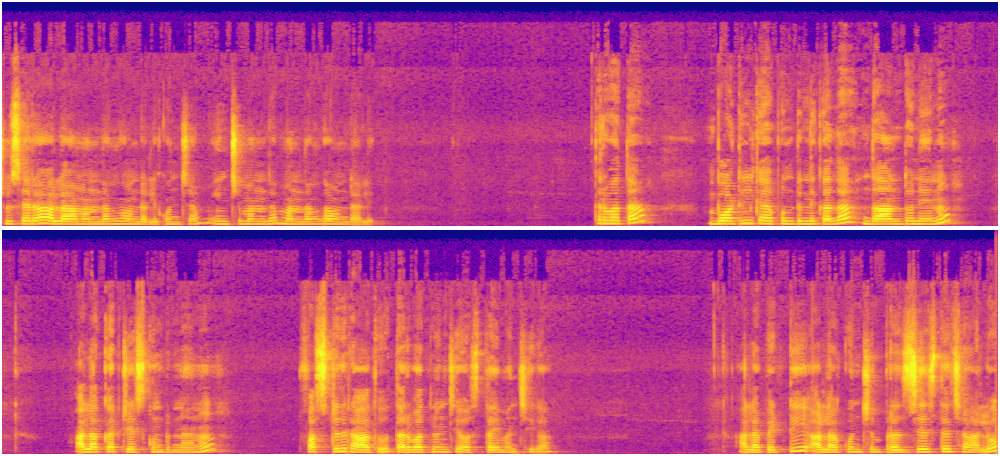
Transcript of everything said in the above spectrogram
చూసారా? అలా మందంగా ఉండాలి కొంచెం. ఇంచు మందం మందంగా ఉండాలి. తర్వాత బాటిల్ క్యాప్ ఉంటుంది కదా దాంతో నేను అలా కట్ చేసుకుంటున్నాను. ఫస్ట్ది రాదు తర్వాత నుంచి వస్తాయి మంచిగా. అలా పెట్టి అలా కొంచెం ప్రెస్ చేస్తే చాలు.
